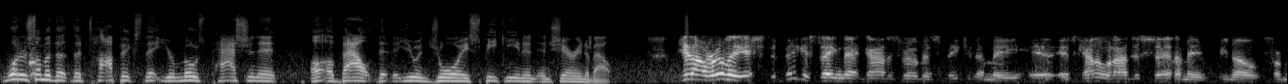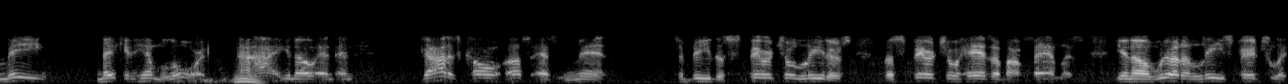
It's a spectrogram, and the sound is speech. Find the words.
what are some of the, the topics that you're most passionate uh, about that, that you enjoy speaking and, and, sharing about? You know, really, it's the biggest thing that God has really been speaking to me. It's kind of what I just said. I mean, you know, for me, making Him Lord, mm. I, you know, and and God has called us as men to be the spiritual leaders, the spiritual heads of our families. You know, we are to lead spiritually.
